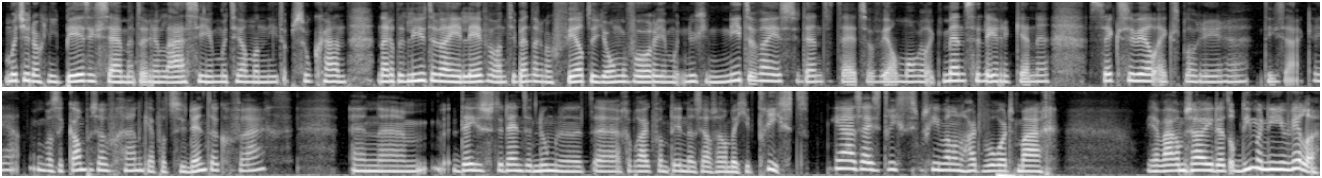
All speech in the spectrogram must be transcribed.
moet je nog niet bezig zijn met een relatie. Je moet helemaal niet op zoek gaan naar de liefde van je leven, want je bent er nog veel te jong voor. Je moet nu genieten van je studententijd, zoveel mogelijk mensen leren kennen, seksueel exploreren, die zaken, ja. Ik was de campus overgegaan, ik heb wat studenten ook gevraagd. En um, deze studenten noemden het uh, gebruik van Tinder zelfs wel een beetje triest. Ja, zei ze, triest is misschien wel een hard woord, maar ja, waarom zou je dat op die manier willen?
